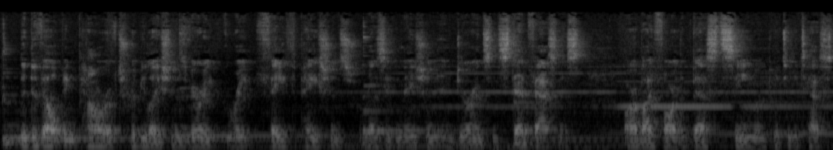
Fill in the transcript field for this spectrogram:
The developing power of tribulation is very great. Faith, patience, resignation, endurance, and steadfastness are by far the best seen when put to the test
